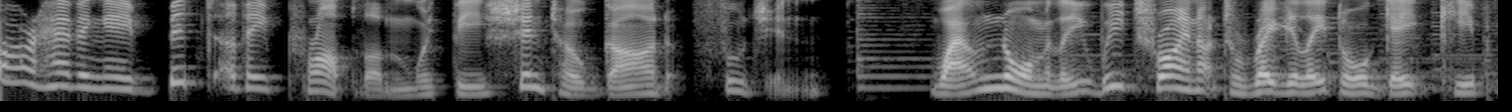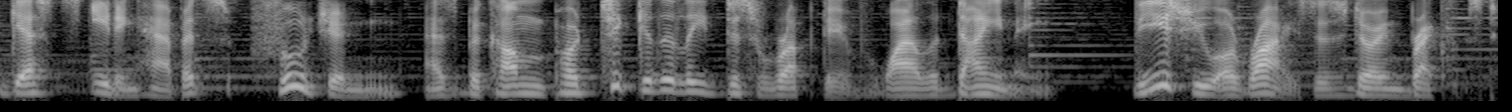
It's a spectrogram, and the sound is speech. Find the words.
are having a bit of a problem with the Shinto god Fujin. While normally we try not to regulate or gatekeep guests' eating habits, Fujin has become particularly disruptive while dining. The issue arises during breakfast.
